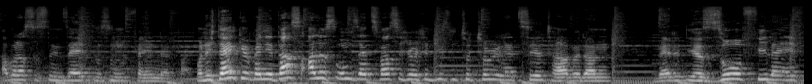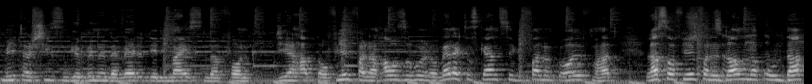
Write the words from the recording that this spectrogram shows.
aber das ist in den seltensten Fällen der Fall. Und ich denke, wenn ihr das alles umsetzt, was ich euch in diesem Tutorial erzählt habe, dann werdet ihr so viele Elfmeterschießen gewinnen, dann werdet ihr die meisten davon, die ihr habt, auf jeden Fall nach Hause holen. Und wenn euch das Ganze gefallen und geholfen hat, lasst auf jeden Fall einen Daumen nach oben da.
